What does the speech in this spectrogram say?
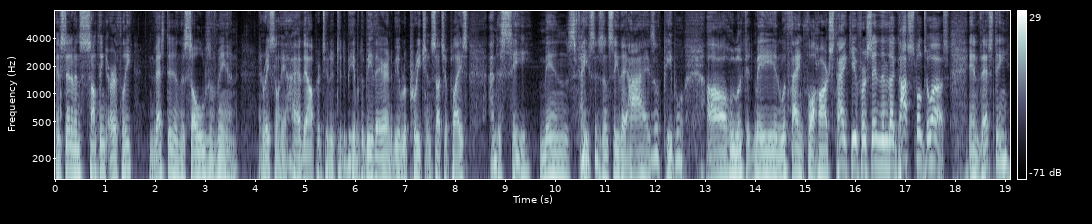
instead of in something earthly, invested in the souls of men. And recently I had the opportunity to be able to be there and to be able to preach in such a place and to see men's faces and see the eyes of people oh, who looked at me and with thankful hearts, thank you for sending the gospel to us, investing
